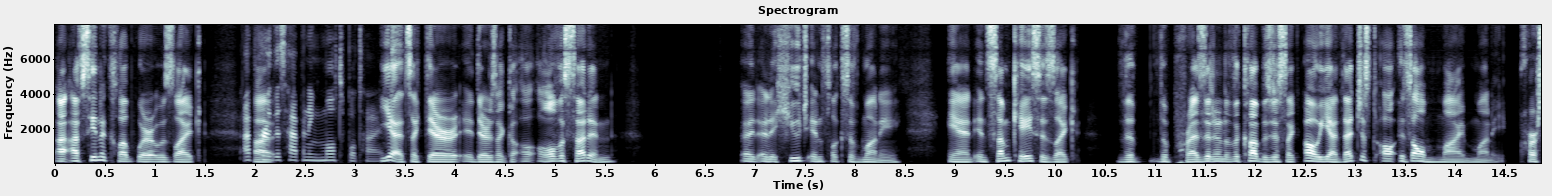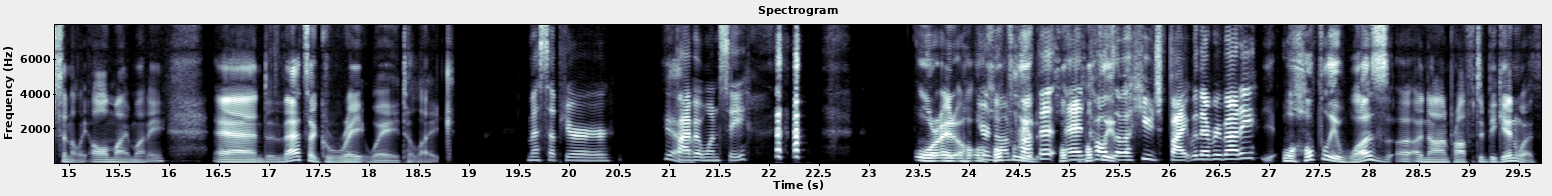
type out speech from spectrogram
I- I've seen a club where it was like I've uh, heard this happening multiple times. Yeah, it's like there there's like all of a sudden a, a huge influx of money, and in some cases, like the the president of the club is just like, oh yeah, that just all is all my money personally, all my money, and that's a great way to like Mess up your yeah, 501c, or and ho- your hopefully it- nonprofit, and hopefully it- a huge fight with everybody. well hopefully it was a, a nonprofit to begin with.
